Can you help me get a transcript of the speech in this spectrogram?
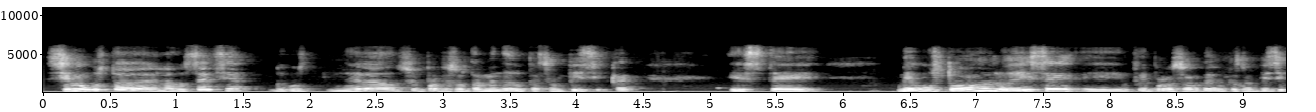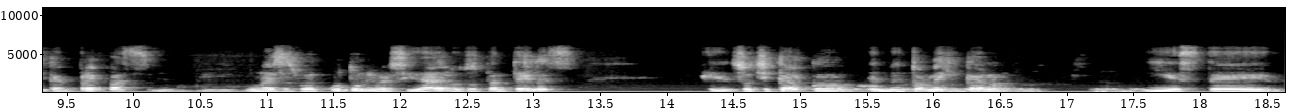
Sí me gusta la docencia, me gusta, me he dado, soy profesor también de educación física. Este, me gustó, lo hice, eh, fui profesor de educación física en prepas, y, una de esas fue Cuto Universidad, en los dos planteles, en Xochicalco, en Mentor Mexicano, y este,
